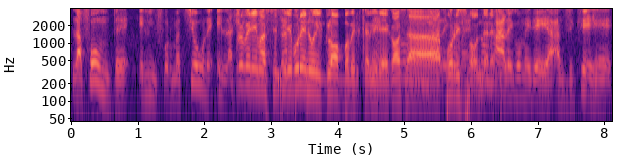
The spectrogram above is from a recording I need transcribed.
la fonte e l'informazione e la Proveremo a sentire pure noi il globo per capire eh, cosa può come, rispondere. Non male come idea, anziché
